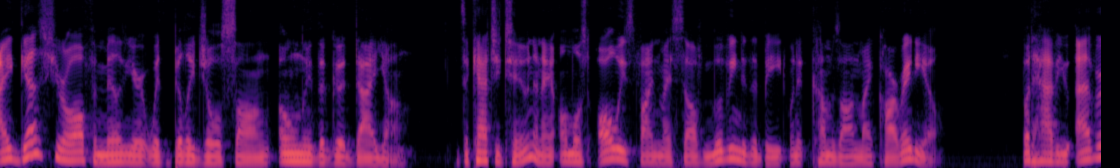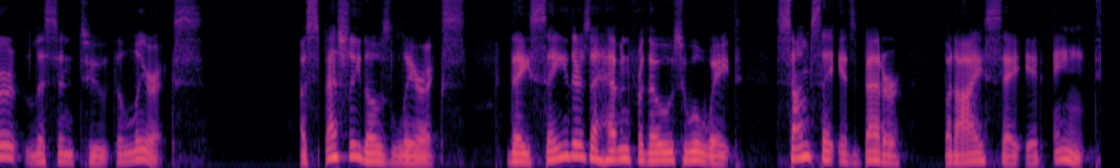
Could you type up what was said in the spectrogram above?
I guess you're all familiar with Billy Joel's song, Only the Good Die Young. It's a catchy tune, and I almost always find myself moving to the beat when it comes on my car radio. But have you ever listened to the lyrics? Especially those lyrics. They say there's a heaven for those who will wait. Some say it's better, but I say it ain't.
